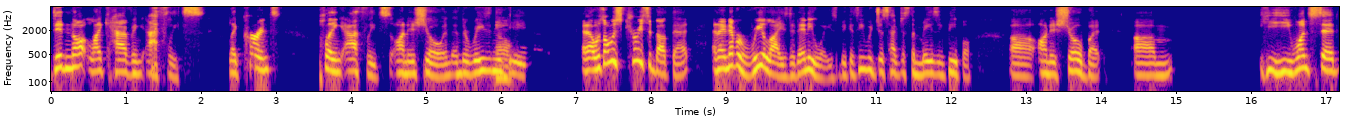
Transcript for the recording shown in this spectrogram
did not like having athletes, like current playing athletes on his show. And, and the reason he no. gave and I was always curious about that and I never realized it anyways because he would just have just amazing people uh, on his show. But um, he he once said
